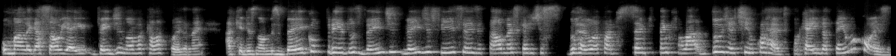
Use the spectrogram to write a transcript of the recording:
uma alegação, e aí vem de novo aquela coisa, né? Aqueles nomes bem compridos, bem, bem difíceis e tal, mas que a gente do regulatório sempre tem que falar do jeitinho correto, porque ainda tem uma coisa.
